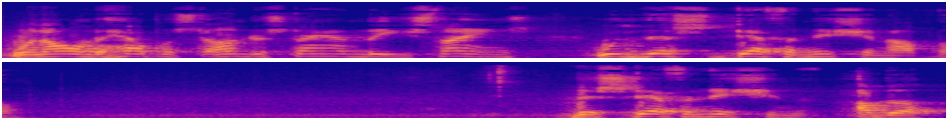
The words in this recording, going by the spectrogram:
went on to help us to understand these things with this definition of them. This definition of the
